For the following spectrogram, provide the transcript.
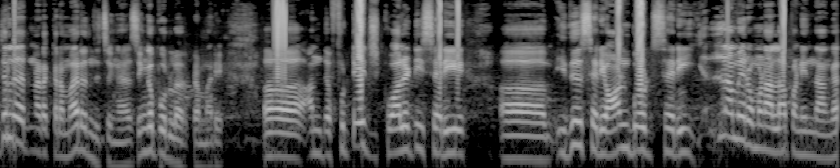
இதில் நடக்கிற மாதிரி இருந்துச்சுங்க சிங்கப்பூரில் இருக்கிற மாதிரி. Uh, அந்த ஃபுட்டேஜ் குவாலிட்டி சரி uh, இது சரி ஆன்போர்ட் சரி எல்லாமே ரொம்ப நல்லா பண்ணியிருந்தாங்க.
